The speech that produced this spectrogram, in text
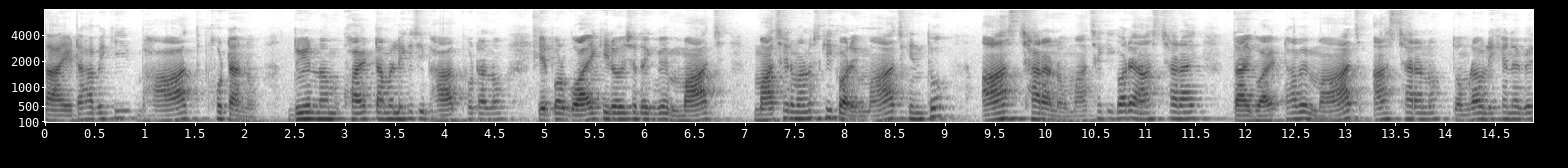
তা এটা হবে কি? ভাত ফোটানো। দুইয়ের নাম খয়েরটা আমরা লিখেছি ভাত ফোটানো। এরপর গয়ে কি রয়েছে দেখবে? মাছ। মাছের মানুষ কি করে? মাছ কিন্তু আঁশ ছাড়ানো। মাছে কি করে? আঁশ ছাড়ায়। তাই গয়েরটা হবে মাছ আঁশ ছাড়ানো। তোমরাও লিখে নেবে।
